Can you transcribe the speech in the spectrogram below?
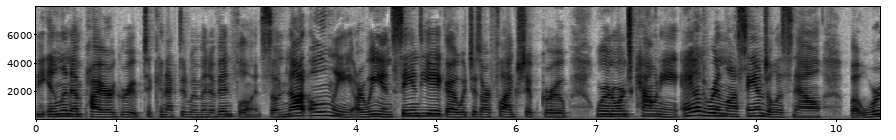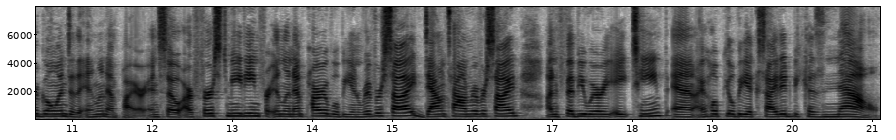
the Inland Empire Group to Connected Women of Influence. So not only are we in San Diego, which is our flagship group, we're in Orange County, and we're in Los Angeles now, but we're going to the Inland Empire. And so our first meeting for Inland Empire will be in Riverside, downtown Riverside, on February 18th. And I hope you'll be excited because now,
